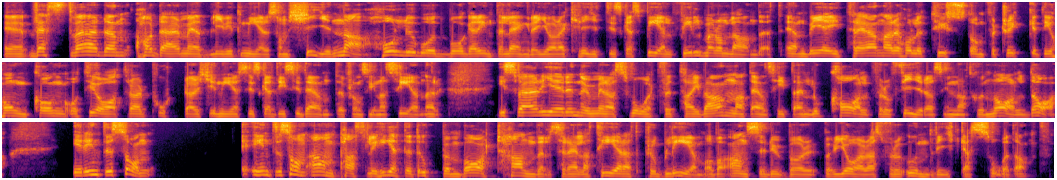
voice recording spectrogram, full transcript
eh, Västvärlden har därmed blivit mer som Kina. Hollywood vågar inte längre göra kritiska spelfilmer om landet. NBA-tränare håller tyst om förtrycket i Hongkong och teatrar portar kinesiska dissidenter från sina scener. I Sverige är det numera svårt för Taiwan att ens hitta en lokal för att fira sin nationaldag. Är det inte sån är inte sån anpasslighet ett uppenbart handelsrelaterat problem och vad anser du bör, bör göras för att undvika sådant?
